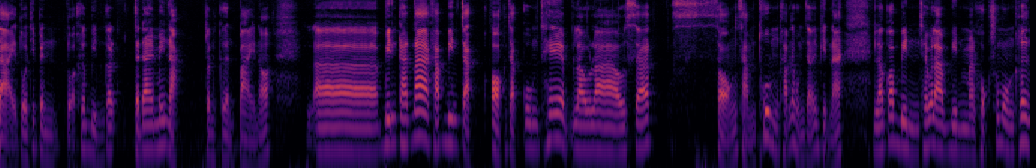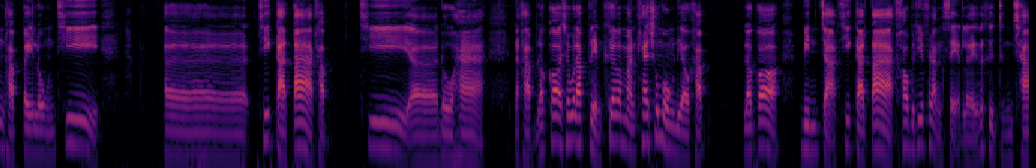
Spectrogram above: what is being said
จ่ายตัวที่เป็นตั๋วเครื่องบินก็จะได้ไม่หนักจนเกินไปเนาะบินกาตาครับบินจากออกจากกรุงเทพราวๆสักสองสามทุ่มครับถ้าผมจำไม่ผิดนะ แล้วก็บินใช้เวลาบินมาหกชั่วโมงครึ่งครับ ไปลงที่ที่กาตาครับที่โดฮา นะครับแล้วก็ใช้เวลาเปลี่ยนเครื่องประมาณแค่ชั่วโมงเดียวครับ แล้วก็บินจากที่กาตาเข้าไปที่ฝรั่งเศสเลย ก็คือถึงเช้า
